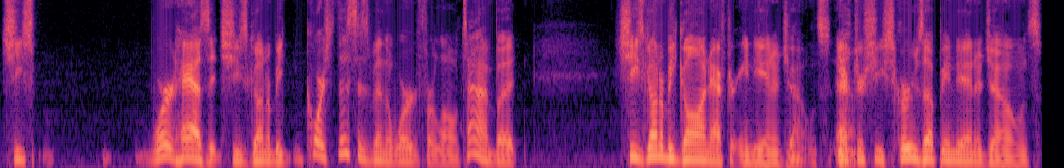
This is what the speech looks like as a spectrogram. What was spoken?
she's word has it she's going to be. Of course, this has been the word for a long time, but she's going to be gone after Indiana Jones. Yeah. After she screws up Indiana Jones,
